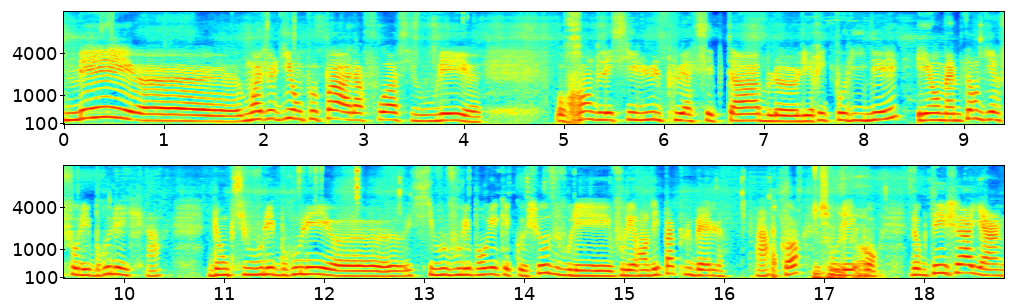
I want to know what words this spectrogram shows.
Mais euh, moi je dis on peut pas à la fois, si vous voulez. euh, rendre les cellules plus acceptables, les ripolliner, et en même temps dire qu'il faut les brûler. hein. Donc si vous voulez brûler, euh, si vous voulez brûler quelque chose, vous les vous les rendez pas plus belles, hein, d'accord? Vous les- bon. Donc déjà il y a un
